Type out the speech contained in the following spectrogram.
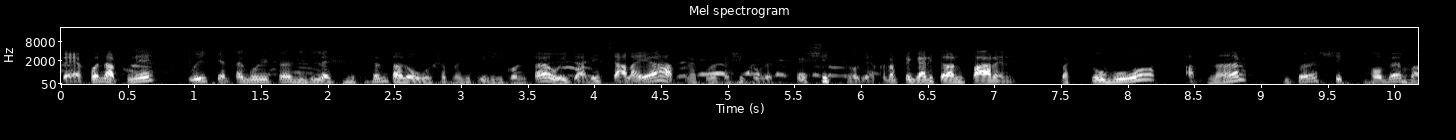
তো এখন আপনি ওই ক্যাটাগরিটা যদি লাইসেন্স নিতে চান, তাহলে অবশ্যই আপনাকে তিরিশ ঘণ্টা ওই গাড়ি চালাইয়া আপনার কোনো একটা শিক্ষকের কাছ থেকে শিখতে হবে। এখন আপনি গাড়ি চালান পারেন বাট তবুও আপনার কি করে শিখতে হবে বা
